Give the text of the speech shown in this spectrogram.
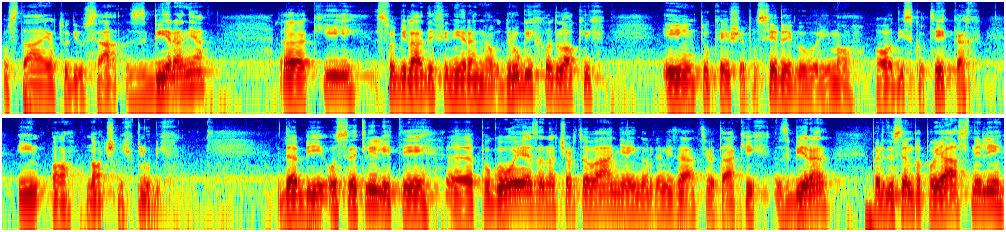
ostajajo tudi vsa zbiranja, ki so bila definirana v drugih odlokih, in tukaj še posebej govorimo o diskotekah in o nočnih klubih. Da bi osvetlili te pogoje za načrtovanje in organizacijo takih zbiranj, predvsem pa pojasnili,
